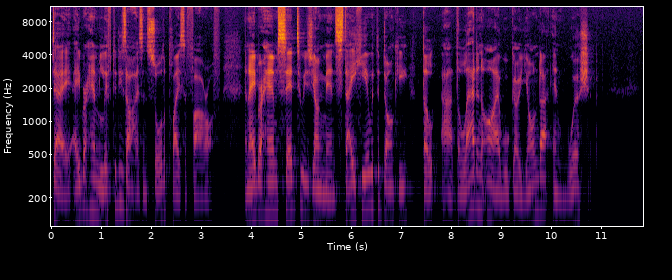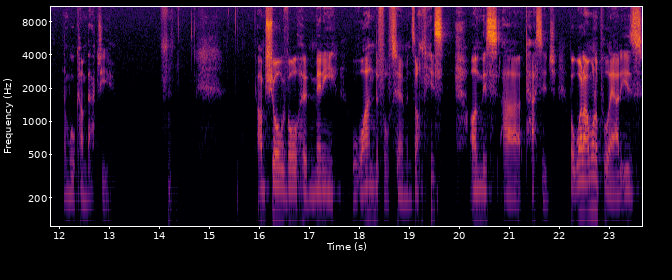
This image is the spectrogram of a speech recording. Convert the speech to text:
day, Abraham lifted his eyes and saw the place afar off. And Abraham said to his young men, Stay here with the donkey. The, uh, the lad and I will go yonder and worship, and we'll come back to you. I'm sure we've all heard many wonderful sermons on this, on this uh, passage. But what I want to pull out is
